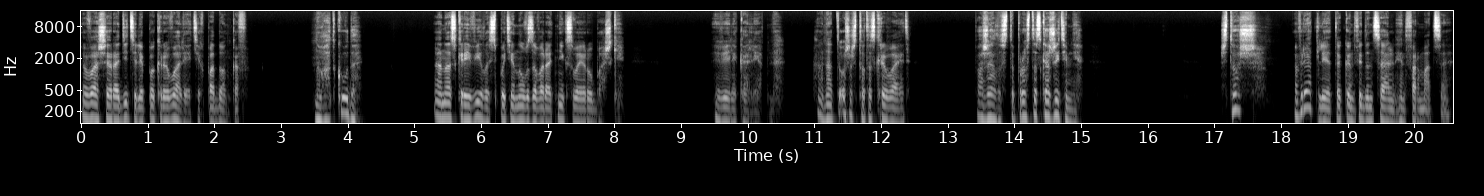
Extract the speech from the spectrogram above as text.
Ваши родители покрывали этих подонков». «Но откуда?» Она скривилась, потянув за воротник своей рубашки. Великолепно. Она тоже что-то скрывает. Пожалуйста, просто скажите мне. Что ж, вряд ли это конфиденциальная информация.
